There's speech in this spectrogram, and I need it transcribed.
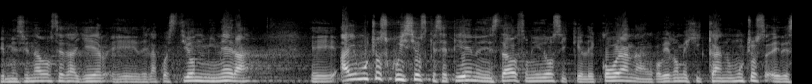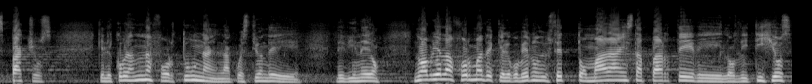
que mencionaba usted ayer eh, de la cuestión minera. Eh, hay muchos juicios que se tienen en Estados Unidos y que le cobran al gobierno mexicano, muchos eh, despachos que le cobran una fortuna en la cuestión de, de, dinero. ¿No habría la forma de que el gobierno de usted tomara esta parte de los litigios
